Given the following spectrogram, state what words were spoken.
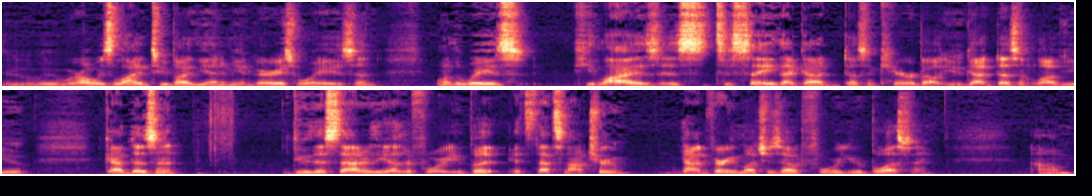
We're always lied to by the enemy in various ways, and one of the ways he lies is to say that God doesn't care about you, God doesn't love you, God doesn't do this, that, or the other for you. But it's that's not true. God very much is out for your blessing. Um,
